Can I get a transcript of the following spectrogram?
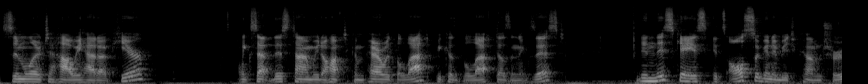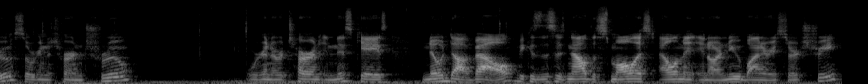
similar to how we had up here. Except this time we don't have to compare with the left because the left doesn't exist. In this case, it's also going to become true. So we're going to turn true. we're going to return, in this case, node.val, because this is now the smallest element in our new binary search tree.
